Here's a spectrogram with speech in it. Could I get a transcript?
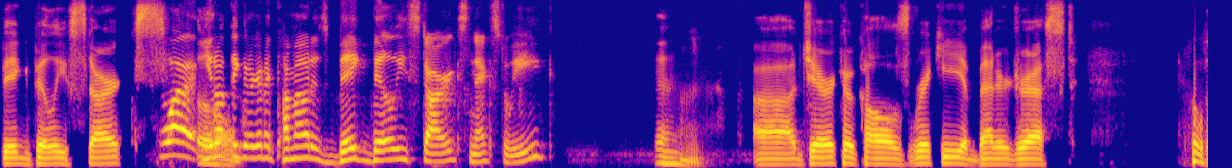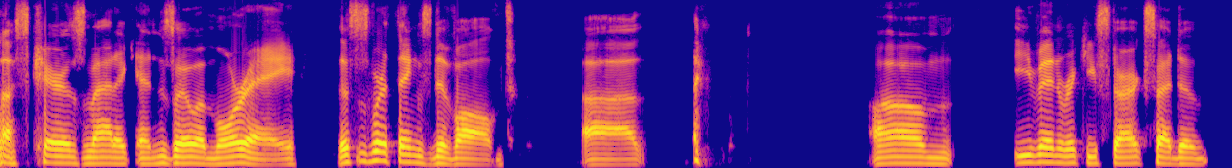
Big Billy Starks. what? You don't oh. think they're gonna come out as Big Billy Starks next week? Uh, Jericho calls Ricky a better dressed, less charismatic Enzo Amore. This is where things devolved. Uh, um, even Ricky Starks had to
